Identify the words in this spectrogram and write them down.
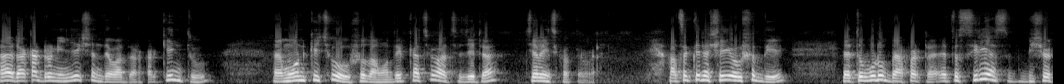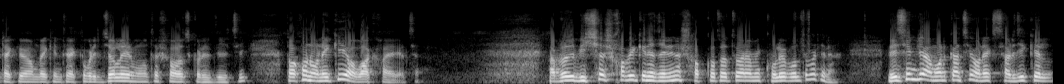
ডাকাড্রন ইঞ্জেকশন দেওয়া দরকার। কিন্তু এমন কিছু ঔষধ আমাদের কাছেও আছে যেটা চ্যালেঞ্জ করতে পারে। অর্থাৎ কিনা সেই ঔষধ দিয়ে এত বড় ব্যাপারটা, এত সিরিয়াস বিষয়টাকেও আমরা কিন্তু একেবারে জলের মতো সহজ করে দিয়েছি। তখন অনেকেই অবাক হয়ে গেছেন। আপনাদের বিশ্বাস হবে কিনা জানি না, সব কথা তো আর আমি খুলে বলতে পারি না। রিসেন্টলি আমার কাছে অনেক সার্জিক্যাল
